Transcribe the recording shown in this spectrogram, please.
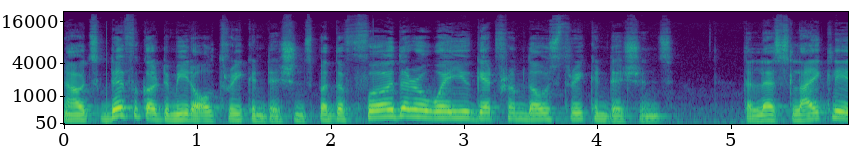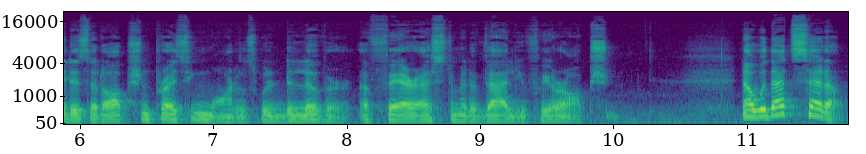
Now, it's difficult to meet all three conditions, but the further away you get from those three conditions, the less likely it is that option pricing models will deliver a fair estimate of value for your option. Now, with that set up,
